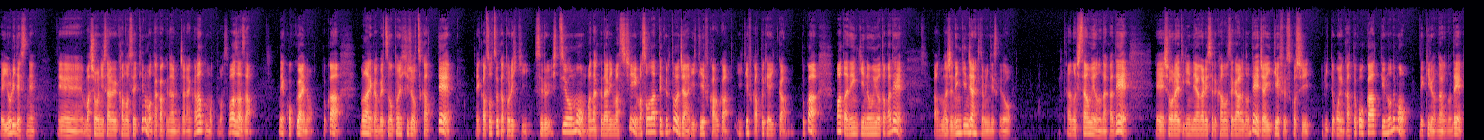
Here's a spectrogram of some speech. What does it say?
よりですね、えー、まあ、承認される可能性っていうのも高くなるんじゃないかなと思ってます。わざわざ、ね、国外のとか、まあ、何か別の取引所を使って、え仮想通貨取引する必要もまなくなりますし、まあ、そうなってくるとじゃあ ETF 買うか ETF 買っときゃいいかとか、まあ、あとは年金の運用とかであのまあじゃあ年金じゃなくてもいいんですけどあの資産運用の中で、えー、将来的に値上がりする可能性があるのでじゃあ ETF 少しビットコイン買っとこうかっていうのでもできるようになるので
